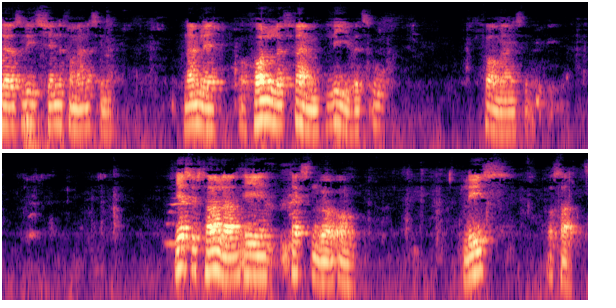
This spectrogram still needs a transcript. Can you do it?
deres lys skinne for menneskene, nemlig å holde frem livets ord for menneskene. Jesus taler i teksten vår om lys og salt.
